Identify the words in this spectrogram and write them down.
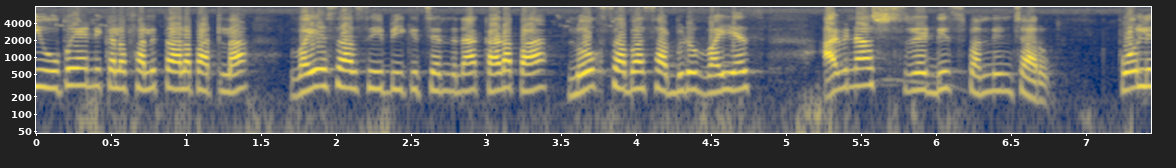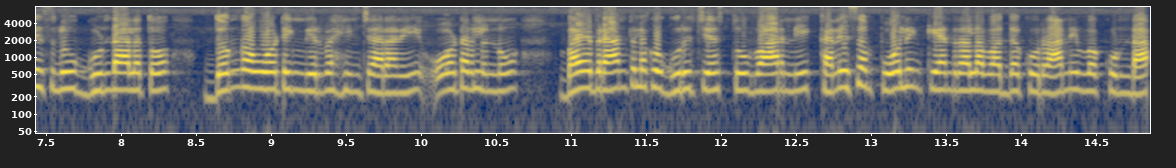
ఈ ఉప ఎన్నికల ఫలితాల పట్ల వైఎస్ఆర్సీపీకి చెందిన కడప లోక్సభ సభ్యుడు వైఎస్ అవినాష్ రెడ్డి స్పందించారు. పోలీసులు గుండాలతో దొంగ ఓటింగ్ నిర్వహించారని ఓటర్లను భయభ్రాంతులకు గురి చేస్తూ వారిని కనీసం పోలింగ్ కేంద్రాల వద్దకు రానివ్వకుండా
